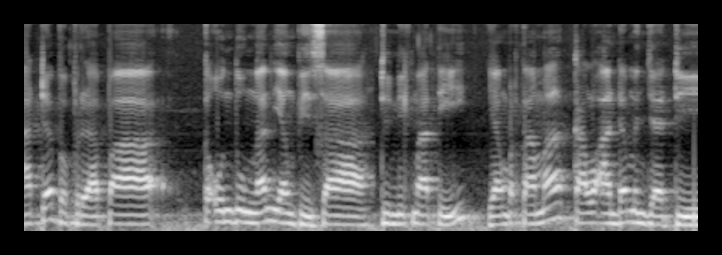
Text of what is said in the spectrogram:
Ada beberapa keuntungan yang bisa dinikmati. Yang pertama kalau anda menjadi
